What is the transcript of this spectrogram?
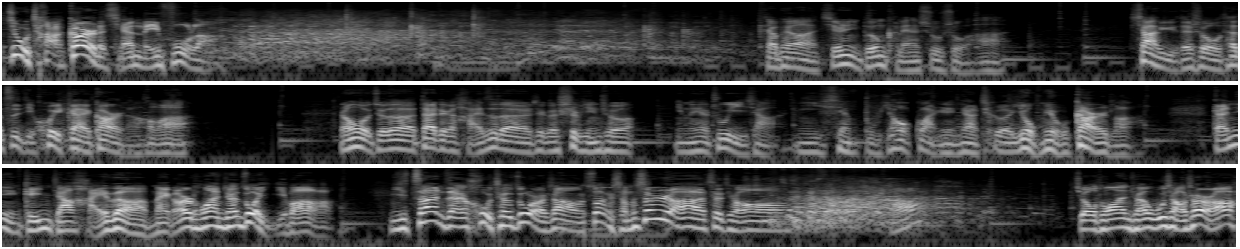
就差盖的钱没付了。小朋友啊，其实你不用可怜叔叔啊。下雨的时候他自己会盖盖的，好吗？然后我觉得带这个孩子的这个视频车，你们也注意一下，你先不要管人家车有没有盖儿了，赶紧给你家孩子买个儿童安全座椅吧。你站在后车座上算个什么事儿啊？这条啊，交通安全无小事儿啊。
